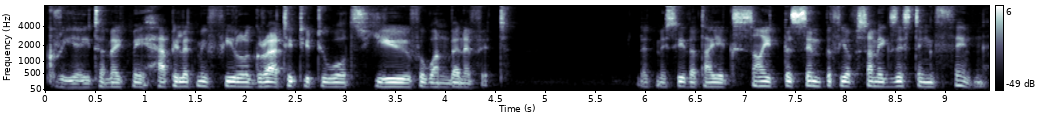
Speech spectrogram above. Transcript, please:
Creator, make me happy. Let me feel gratitude towards you for one benefit. Let me see that I excite the sympathy of some existing thing.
